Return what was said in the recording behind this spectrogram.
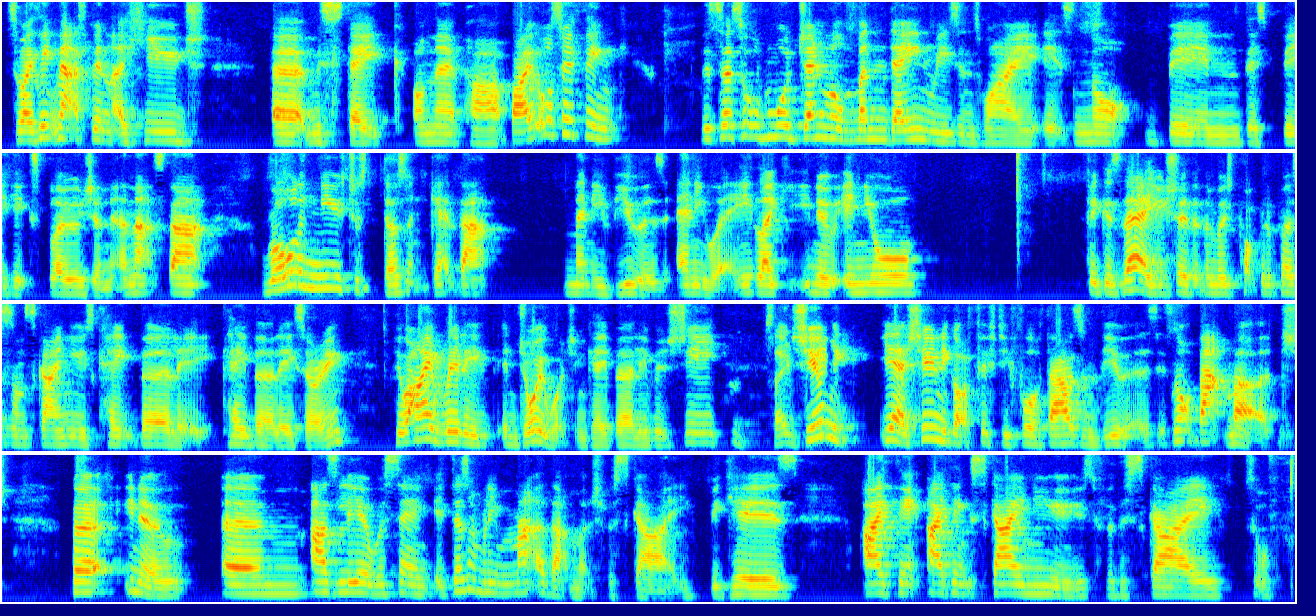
So I think that's been a huge uh, mistake on their part. But I also think there's a sort of more general mundane reasons why it's not been this big explosion and that's that rolling news just doesn't get that many viewers anyway like you know in your figures there you show that the most popular person on sky news kate burley kay burley sorry who i really enjoy watching kay burley but she hmm, Same. she only yeah she only got 54000 viewers it's not that much but you know um, as Leo was saying, it doesn't really matter that much for Sky because I think I think Sky News for the Sky sort of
